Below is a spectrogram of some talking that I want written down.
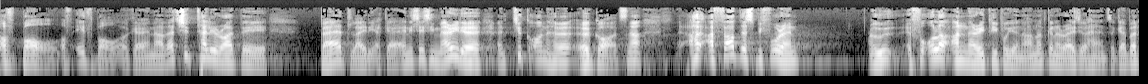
of Baal, of Ethbaal. Okay, now that should tell you right there, bad lady. Okay, and he says he married her and took on her her gods. Now, I, I felt this before, and for all our unmarried people you know, I'm not going to raise your hands. Okay, but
